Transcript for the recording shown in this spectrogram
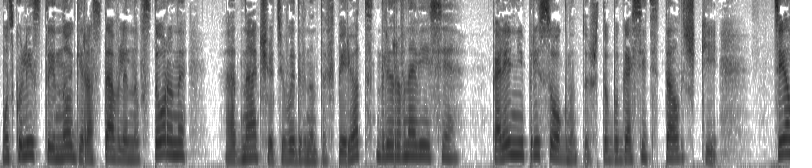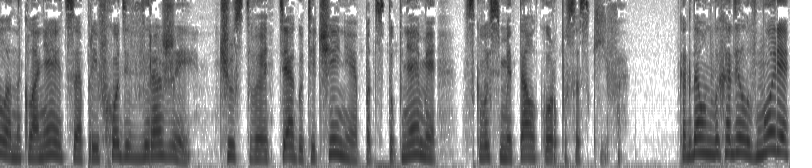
Мускулистые ноги расставлены в стороны, одна чуть выдвинута вперед для равновесия, колени присогнуты, чтобы гасить толчки. Тело наклоняется при входе в виражи, чувствуя тягу течения под ступнями сквозь металл корпуса скифа. Когда он выходил в море,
